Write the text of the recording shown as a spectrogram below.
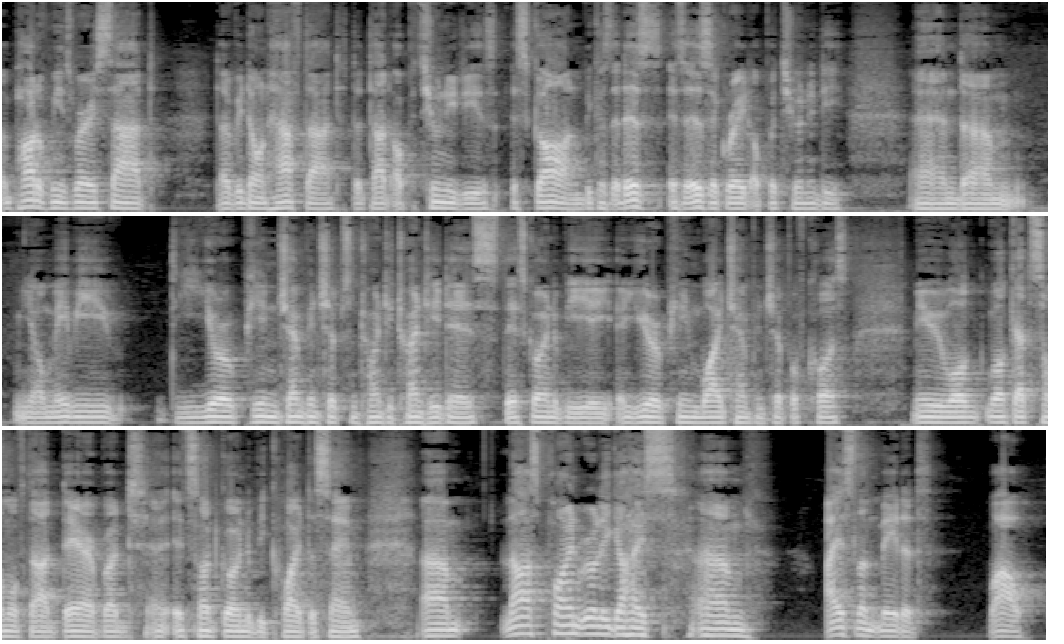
and part of me is very sad that we don't have that, that that opportunity is, is gone because it is, it is a great opportunity. And, um, you know, maybe the European championships in 2020, there's, there's going to be a, a European wide championship, of course. Maybe we'll, we'll get some of that there, but uh, it's not going to be quite the same. Um, last point really, guys. Um, Iceland made it. Wow.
